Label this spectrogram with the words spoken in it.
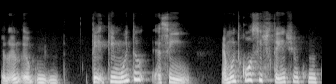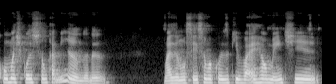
Eu, eu, eu, tem, tem muito, assim, é muito consistente com como as coisas estão caminhando, né? Mas eu não sei se é uma coisa que vai realmente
